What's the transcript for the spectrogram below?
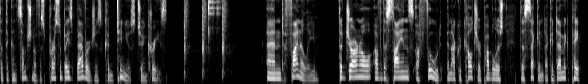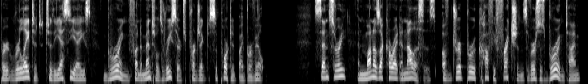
that the consumption of espresso based beverages continues to increase. And finally, the Journal of the Science of Food and Agriculture published the second academic paper related to the SCA's Brewing Fundamentals research project supported by Breville sensory, and monosaccharide analysis of drip brew coffee fractions versus brewing time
